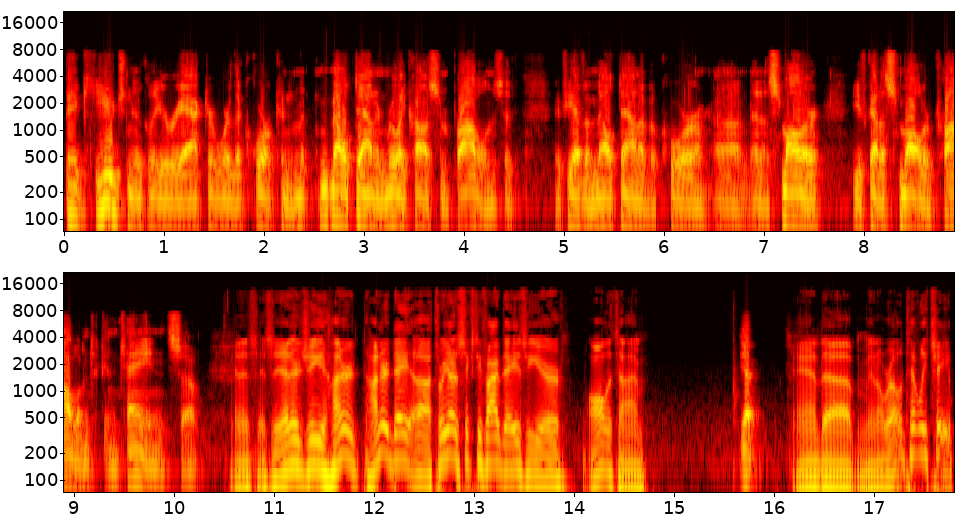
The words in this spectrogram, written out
big, huge nuclear reactor where the core can m- melt down and really cause some problems. If, if you have a meltdown of a core uh, and a smaller, you've got a smaller problem to contain. So, And it's, it's energy 100, 100 day, uh, 365 days a year, all the time, yep, and, uh, you know, relatively cheap.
